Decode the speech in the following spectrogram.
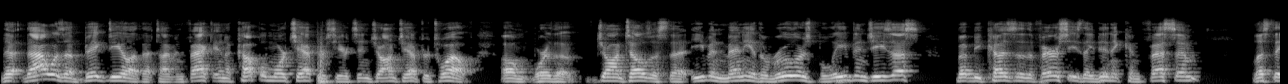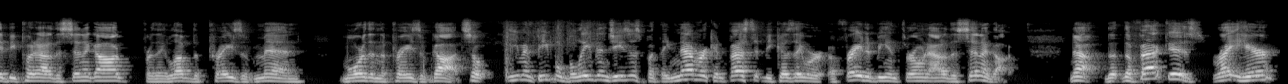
that that was a big deal at that time. In fact, in a couple more chapters here, it's in John chapter 12, um, where the John tells us that even many of the rulers believed in Jesus, but because of the Pharisees, they didn't confess him, lest they be put out of the synagogue, for they loved the praise of men more than the praise of God. So even people believed in Jesus, but they never confessed it because they were afraid of being thrown out of the synagogue. Now, the, the fact is, right here,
